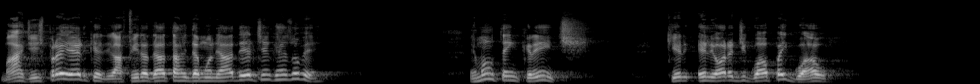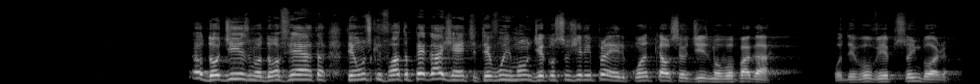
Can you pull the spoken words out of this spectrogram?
mas diz para ele que a filha dela estava endemoniada e ele tinha que resolver. Irmão, tem crente que ele, ele ora de igual para igual. Eu dou dízimo, eu dou oferta. Tem uns que falta pegar a gente. Teve um irmão um dia que eu sugeri para ele: quanto que é o seu dízimo? Eu vou pagar. Vou devolver para o senhor ir embora.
